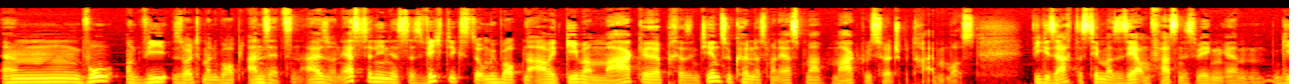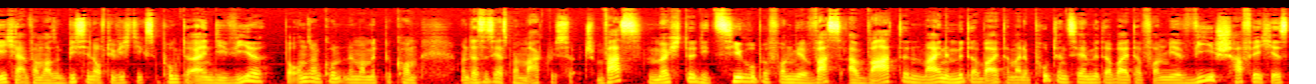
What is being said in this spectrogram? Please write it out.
Ähm, wo und wie sollte man überhaupt ansetzen? Also in erster Linie ist das Wichtigste, um überhaupt eine Arbeitgebermarke präsentieren zu können, dass man erstmal Marktresearch betreiben muss. Wie gesagt, das Thema ist sehr umfassend, deswegen ähm, gehe ich einfach mal so ein bisschen auf die wichtigsten Punkte ein, die wir bei unseren Kunden immer mitbekommen. Und das ist erstmal Marktresearch. Was möchte die Zielgruppe von mir? Was erwarten meine Mitarbeiter, meine potenziellen Mitarbeiter von mir? Wie schaffe ich es,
